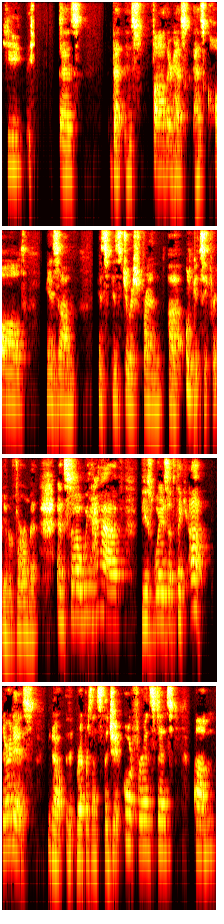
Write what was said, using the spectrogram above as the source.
he, he says that his father has has called his um, his, his Jewish friend uh, Ungeziefer, you know, vermin. And so we have these ways of thinking. Ah, there it is. You know, it represents the Jew. Or, for instance, um,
